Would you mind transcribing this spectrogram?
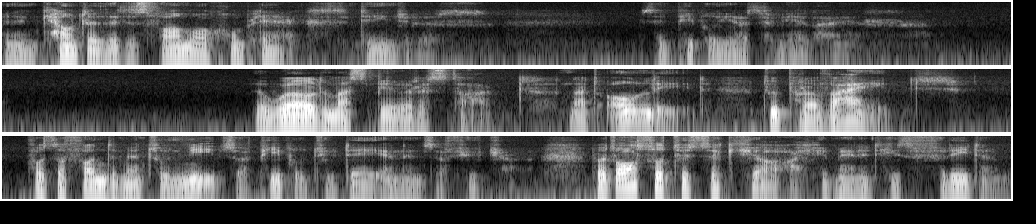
an encounter that is far more complex and dangerous than people yet realize. The world must be restored, not only to provide for the fundamental needs of people today and in the future, but also to secure humanity's freedom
